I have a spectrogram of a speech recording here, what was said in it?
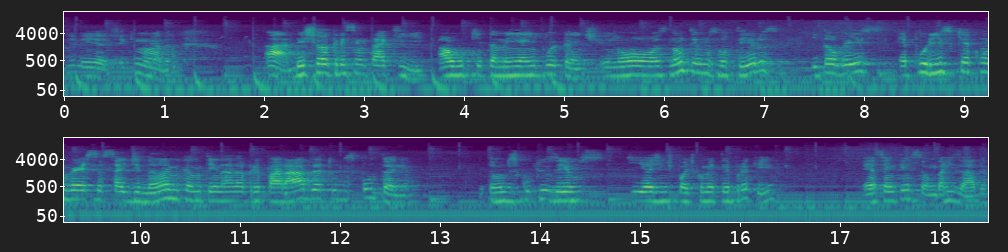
beleza, você que manda. Ah, deixa eu acrescentar aqui algo que também é importante. Nós não temos roteiros e talvez é por isso que a conversa sai dinâmica, não tem nada preparado, é tudo espontâneo. Então desculpe os erros que a gente pode cometer por aqui. Essa é a intenção, da risada.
